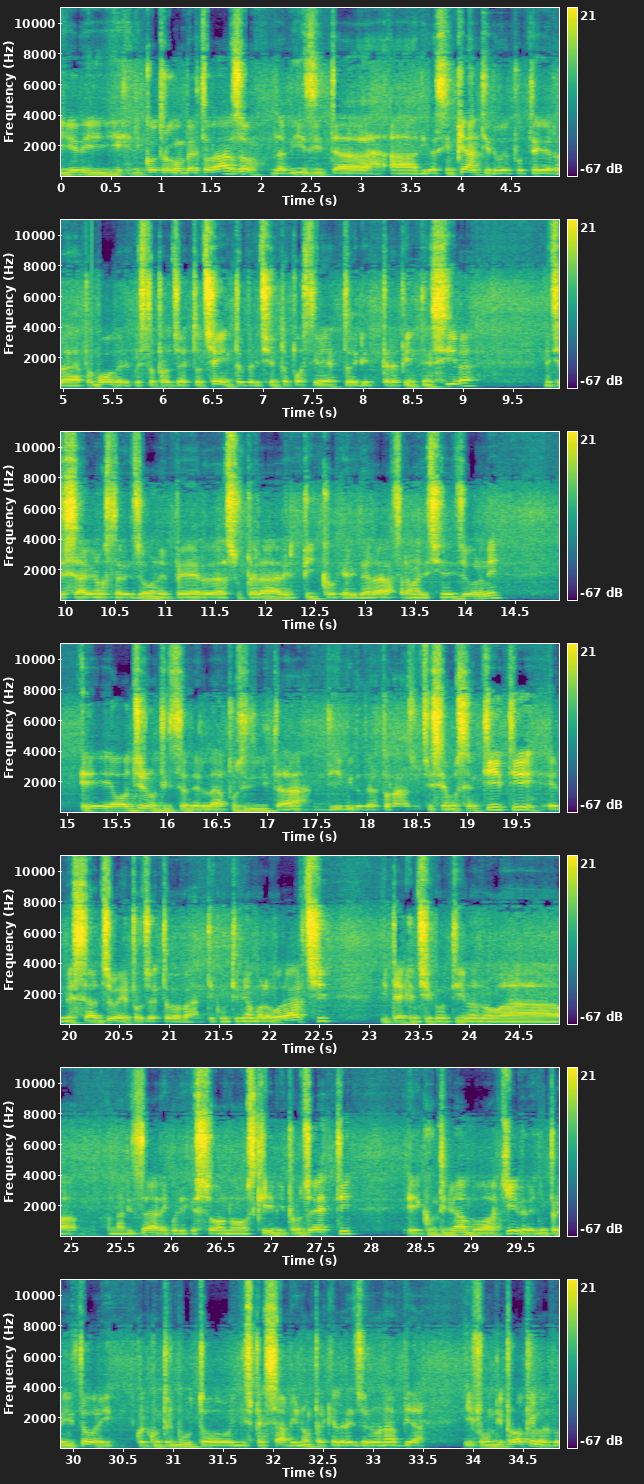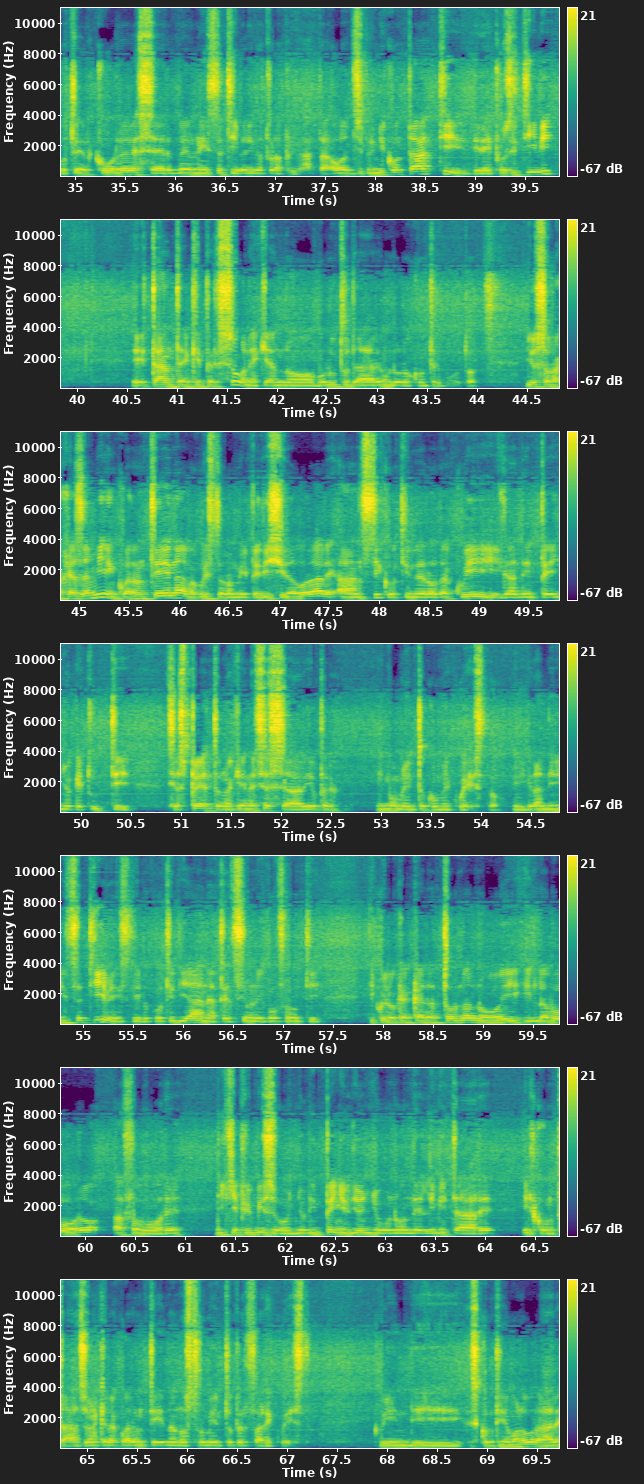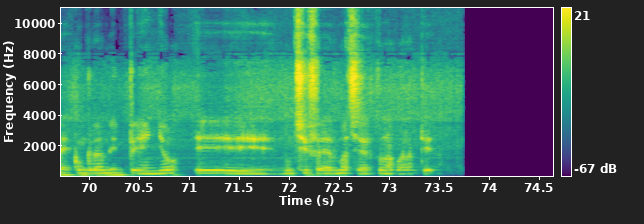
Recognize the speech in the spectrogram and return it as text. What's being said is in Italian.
Ieri l'incontro con Bertolaso, la visita a diversi impianti dove poter promuovere questo progetto 100 per i 100 posti letto di terapia intensiva necessari alla nostra regione per superare il picco che arriverà fra una decina di giorni e oggi la notizia della positività di Guido Bertolaso. Ci siamo sentiti e il messaggio è il progetto va avanti, continuiamo a lavorarci, i tecnici continuano a analizzare quelli che sono schemi, progetti e continuiamo a chiedere agli imprenditori quel contributo indispensabile, non perché la regione non abbia i fondi propri, ma per poter correre serve un'iniziativa di natura privata. Oggi i primi contatti, direi positivi, e tante anche persone che hanno voluto dare un loro contributo. Io sono a casa mia in quarantena, ma questo non mi impedisce di lavorare, anzi continuerò da qui il grande impegno che tutti si aspettano e che è necessario per un momento come questo. Quindi grandi iniziative, iniziative quotidiane, attenzione nei confronti di quello che accade attorno a noi, il lavoro a favore di chi ha più bisogno, l'impegno di ognuno nel limitare il contagio. Anche la quarantena è uno strumento per fare questo. Quindi continuiamo a lavorare con grande impegno e non ci ferma certo una quarantena.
